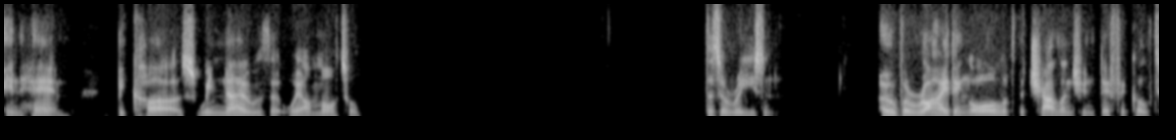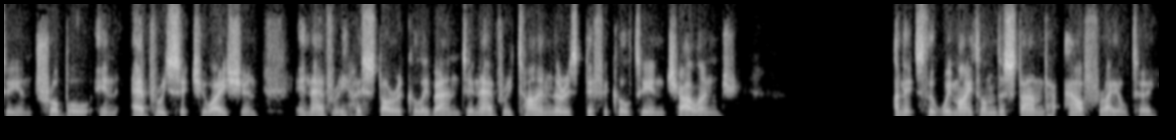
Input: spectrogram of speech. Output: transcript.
in Him because we know that we are mortal. There's a reason overriding all of the challenge and difficulty and trouble in every situation, in every historical event, in every time there is difficulty and challenge. And it's that we might understand our frailty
